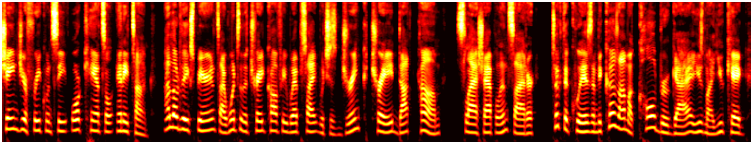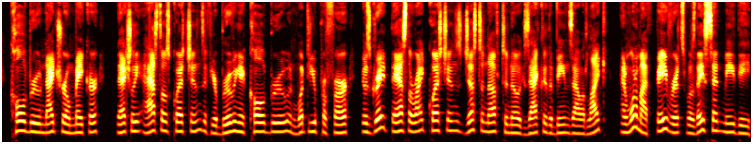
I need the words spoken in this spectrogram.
change your frequency, or cancel anytime. I love the experience. I went to the Trade Coffee website, which is drinktrade.com slash Apple Insider, took the quiz, and because I'm a cold brew guy, I use my uKeg cold brew nitro maker. They actually asked those questions if you're brewing it cold brew and what do you prefer. It was great. They asked the right questions, just enough to know exactly the beans I would like. And one of my favorites was they sent me the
